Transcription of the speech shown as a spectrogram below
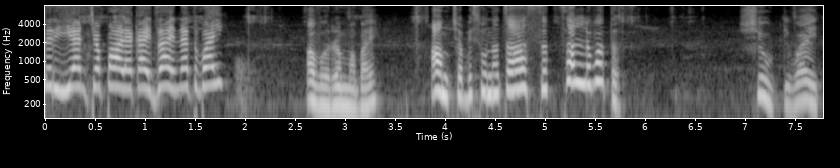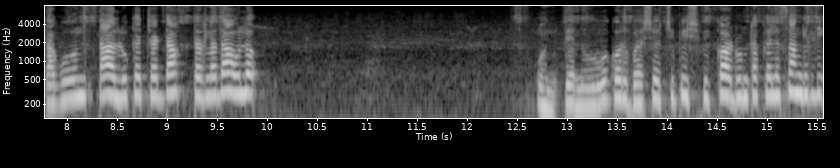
तरी यांच्या पाळ्या काय जायनात बाई? अव रमाबाई आमच्या बी सुनाचं असंच चाललं होतं. शेवटी वैतागून तालुक्याच्या डॉक्टरला धावलं. पण त्यानं गर्भाशयाची पिशवी काढून टाकायला सांगितली.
